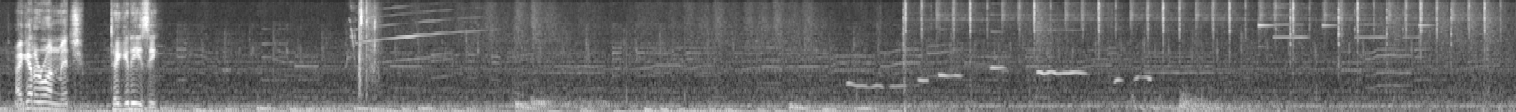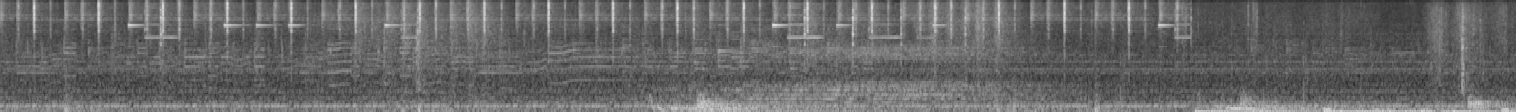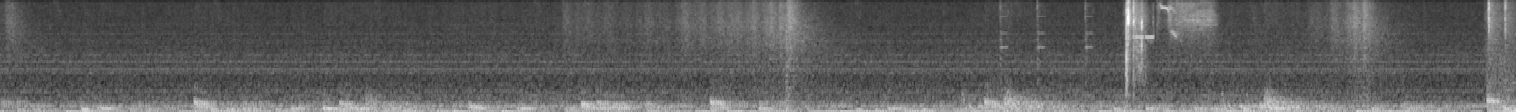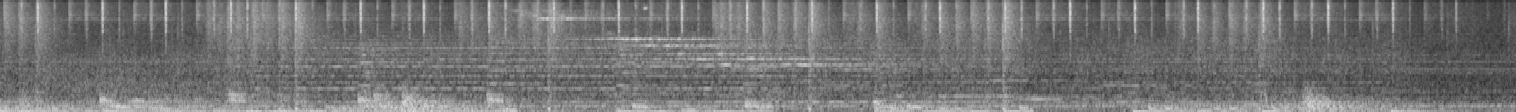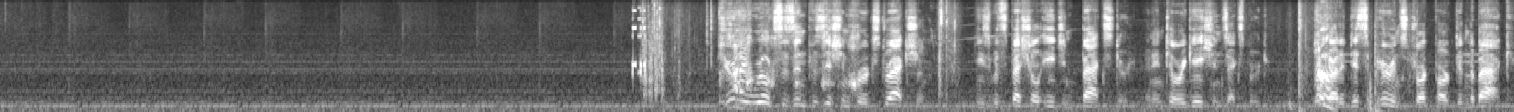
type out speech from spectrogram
Wilkes is in position for extraction. He's with Special Agent Baxter, an interrogations expert. We've got a disappearance truck parked in the back.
